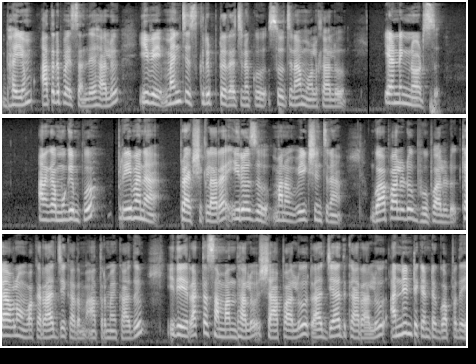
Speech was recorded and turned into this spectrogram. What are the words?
భయం అతడిపై సందేహాలు ఇవి మంచి స్క్రిప్ట్ రచనకు సూచన మూలకాలు. ఎండింగ్ నోట్స్ అనగా ముగింపు. ప్రియమైన ప్రేక్షకులారా ఈరోజు మనం వీక్షించిన గోపాలుడు భూపాలుడు కేవలం ఒక రాజ్య కథ మాత్రమే కాదు ఇది రక్త సంబంధాలు శాపాలు రాజ్యాధికారాలు అన్నింటికంటే గొప్పది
